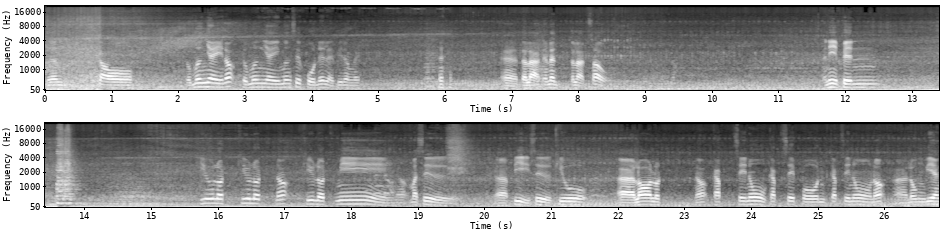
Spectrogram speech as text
เมืองเก่าตัวเมืองใหญ่เนาะตัวเมืองใหญ่เมืองเซโปนนี่แหละพี่น้องเอ้ยตลาดนั่นนั่นตลาดเศร้า อันนี้เป็นคิวรถคิวรถเนาะคิวรถมีเนาะมาซื้อ เอ่อปี้ซื้อคิวเอ่อรอรถเนาะกับเซโนกับเซโปนกับเซโนเนาะลงเวียง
